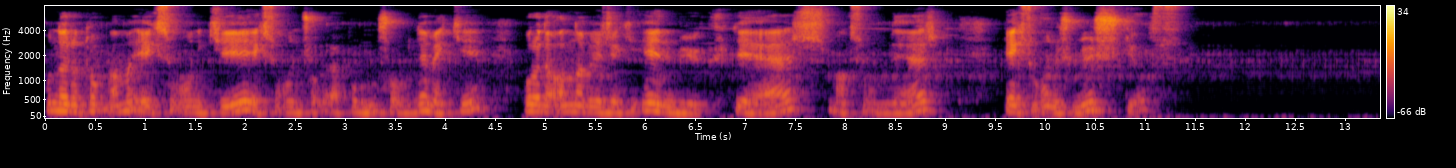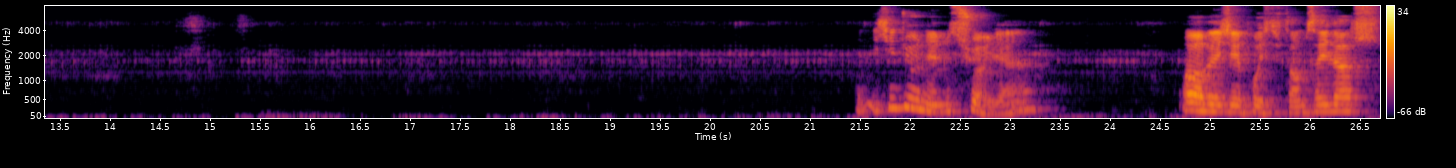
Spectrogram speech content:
Bunların toplamı eksi 12, eksi 13 olarak bulunmuş oldu. Demek ki burada alınabilecek en büyük değer, maksimum değer eksi 13'müş diyoruz. İkinci örneğimiz şöyle. A, B, C pozitif tam sayılar.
